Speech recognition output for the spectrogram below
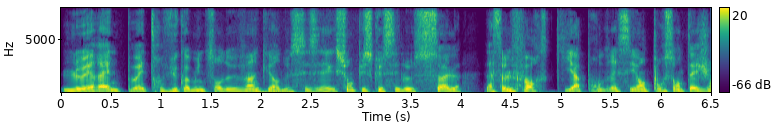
le RN peut être vu comme une sorte de vainqueur de ces élections, puisque c'est le seul, la seule force qui a progressé en pourcentage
